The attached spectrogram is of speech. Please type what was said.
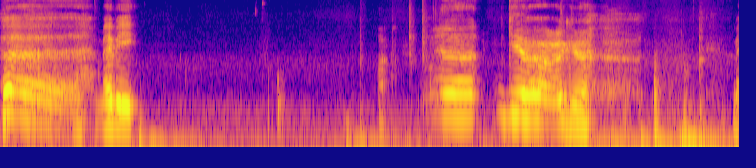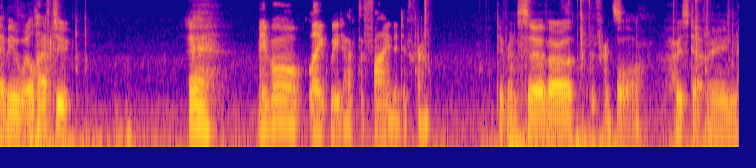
maybe. What? Uh, yeah, yeah. Maybe we'll have to. Eh, maybe we'll like we'd have to find a different different server different. or host our own.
